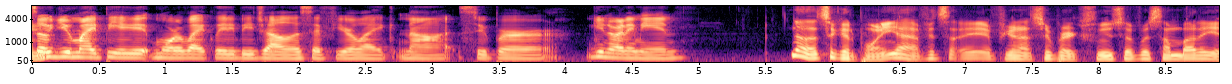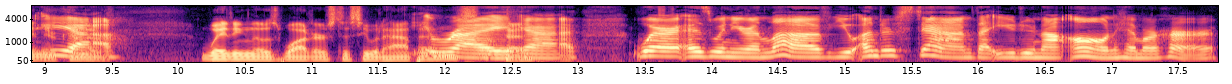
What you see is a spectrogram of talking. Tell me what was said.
So you might be more likely to be jealous if you're like not super, you know what I mean? No, that's a good point. Yeah, if it's if you're not super exclusive with somebody and you're Yeah. kind of waiting those waters to see what happens. Right, okay. yeah. Whereas when you're in love, you understand that you do not own him or her.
